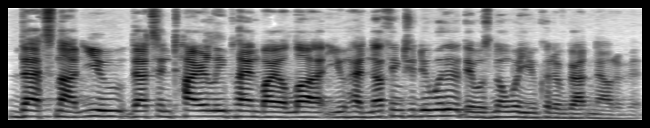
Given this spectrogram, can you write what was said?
That's not you, that's entirely planned by Allah. You had nothing to do with it, there was no way you could have gotten out of it.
